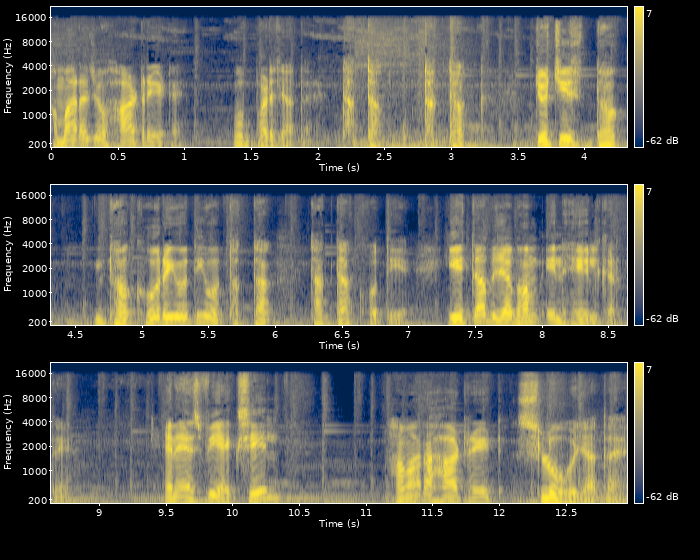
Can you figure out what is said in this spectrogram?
हमारा जो हार्ट रेट है, वो बढ़ जाता है। धक धक धक धक। जो चीज़ धक धक हो रही होती है, वो धक धक धक धक होती है। ये तब जब हम इनहेल करते हैं। एंड एज वी एक्सेल हमारा हार्ट रेट स्लो हो जाता है।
